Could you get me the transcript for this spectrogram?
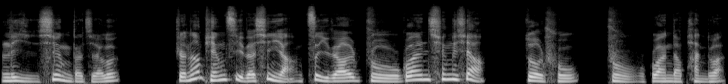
理性的结论，只能凭自己的信仰、自己的主观倾向做出主观的判断，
